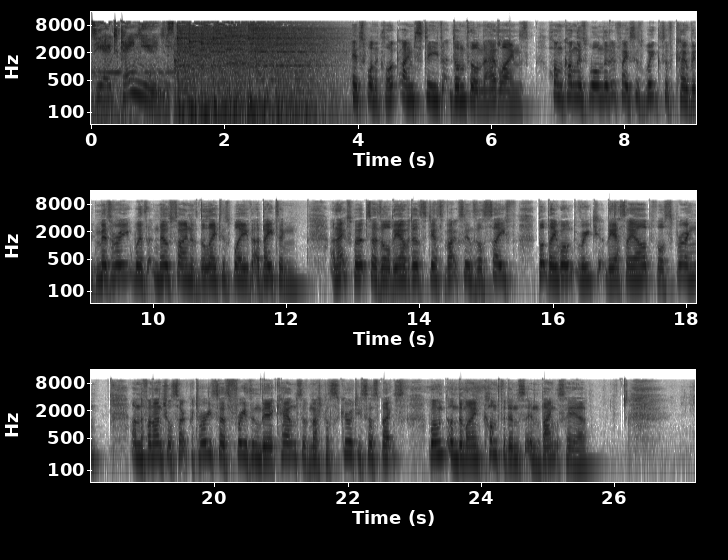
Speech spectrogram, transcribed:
RTHK News. It's one o'clock. I'm Steve Dunthorne. The headlines. Hong Kong has warned that it faces weeks of COVID misery with no sign of the latest wave abating. An expert says all the evidence suggests vaccines are safe, but they won't reach the SAR before spring. And the financial secretary says freezing the accounts of national security suspects won't undermine confidence in banks here.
